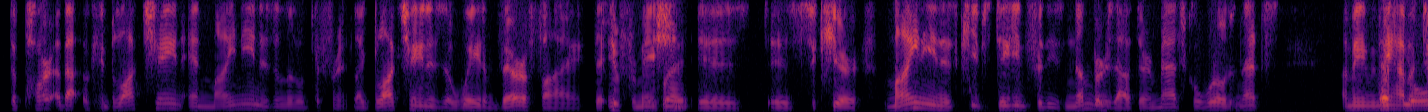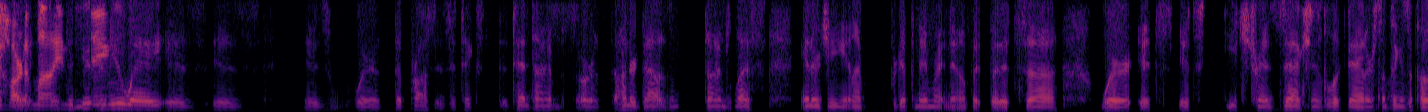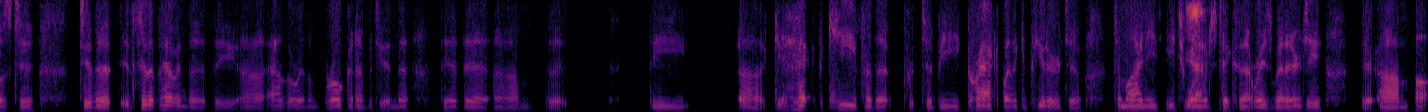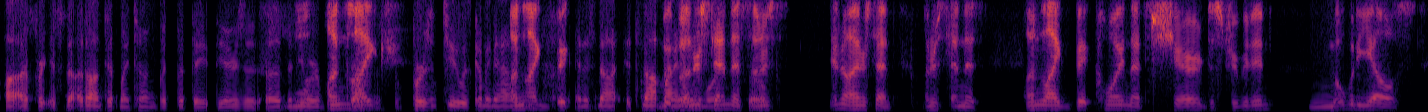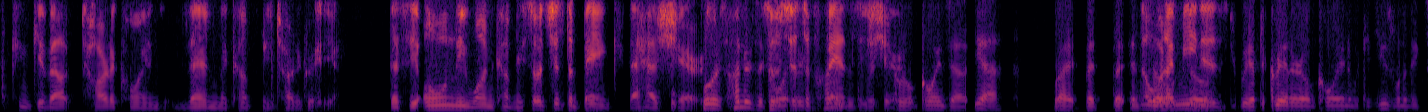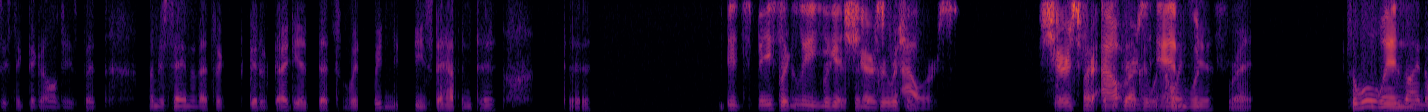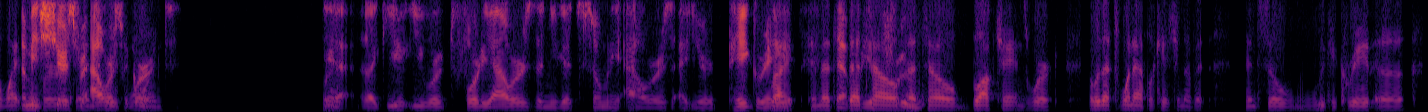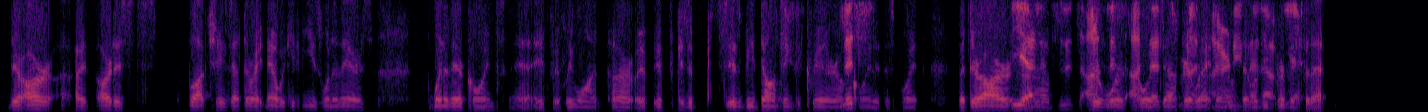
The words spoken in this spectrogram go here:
the part about okay, blockchain and mining is a little different. Like blockchain is a way to verify that information Right. is is secure. Mining is keeps digging for these numbers out there in magical world, and that's. I mean, we That's may have a tart of mine The new, the new way is is is where the process it takes ten times or a hundred thousand times less energy, and I forget the name right now, but but it's uh where it's it's each transaction is looked at or something as opposed to to the instead of having the the uh, algorithm broken up into the the the um the the uh, heck, the key for the for, to be cracked by the computer to to mine each, each Yeah. one, which takes an outrageous amount of energy. There, um, I, I, for- it's not, on tip of my tongue, but but they, there's a uh, the newer unlike- process. version two is coming out, Unlike big, and it's not it's not but, understand anymore, this. so- Under, you know, I understand. Understand this. Unlike Bitcoin, that's shared, distributed. Nobody else can give out Tardicoins than the company Tardigradia. That's the only one company. So it's just a bank that has shares. Well, there's hundreds of So it's just a fancy share. coins out. Yeah, right. But but and No, so, what I mean so is- we have to create our own coin, and we could use one of the existing technologies. But I'm just saying that that's a good idea. That's what we needs to happen to to It's basically you bring get shares for hours. Shares for Right, hours exactly and when, do. Right. So we'll when design the white I mean shares for hours worked. Yeah, like you you worked 40 hours, then you get so many hours at your pay grade. Right, and that's that that's how approve. that's how blockchains work. Or that's one application of it. And so we could create a. There are uh, artists blockchains out there right now. We could use one of theirs, one of their coins, uh, if if we want, or if because it, it'd be daunting to create our own Let's- coin at this point. But there are Yeah, uh, let's let's, uh, there let's were coins out there right now that would be perfect yet. for that.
